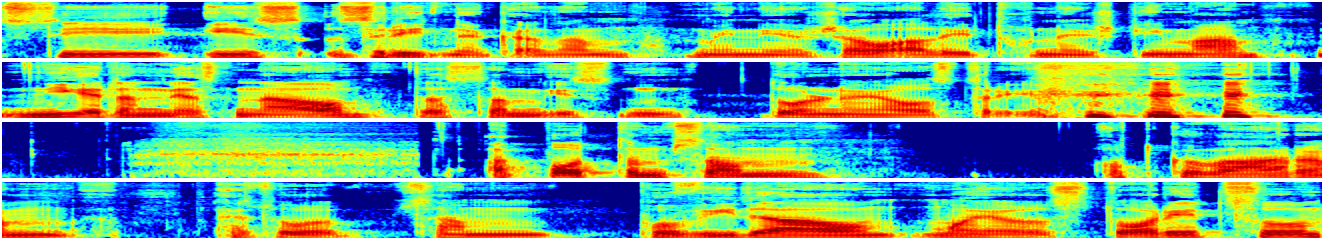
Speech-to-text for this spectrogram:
si iz Zridnega, sam, meni je žal, ali to ne štima. Nijedan ne znao da sam iz Dolne Austrije. A potom sam odgovaram, eto, sam povedal moju storicu,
